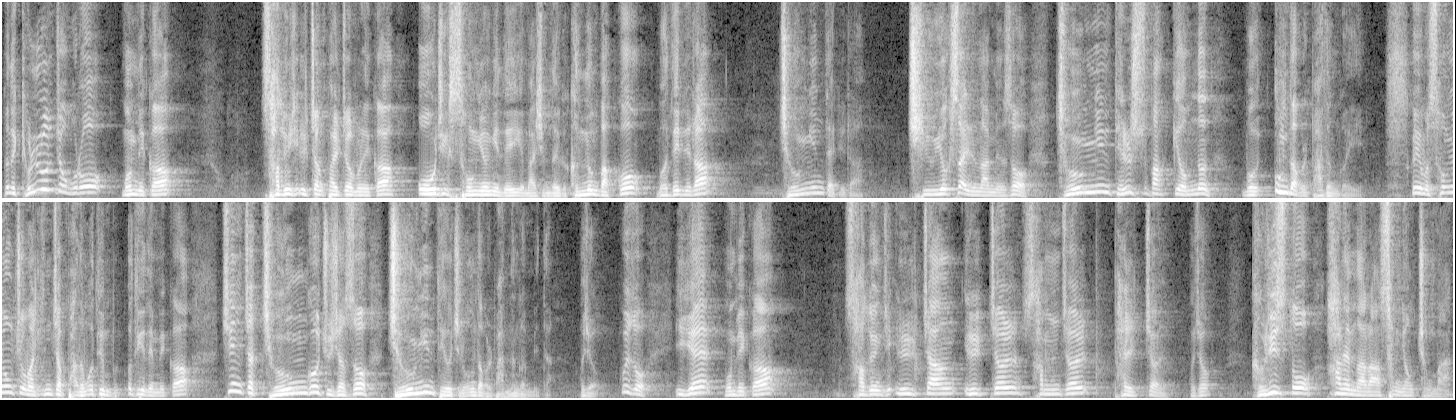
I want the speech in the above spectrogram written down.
근데 결론적으로 뭡니까 사도행전 1장 8절 보니까 오직 성령이 너에게 마시면 너희가 권능 받고 뭐 되리라? 정인 되리라. 치유 역사 일어나면서 정인 될 수밖에 없는 뭐 응답을 받은 거예요. 그게 뭐 성령주만 진짜 받으면 어떻게, 어떻게 됩니까? 진짜 증거 주셔서 정인 되어지는 응답을 받는 겁니다. 그죠? 그래서 이게 뭡니까? 사도행전 1장 1절, 3절, 8절. 그죠? 그리스도 하나님 나라 성령 충만.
